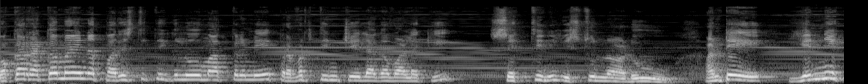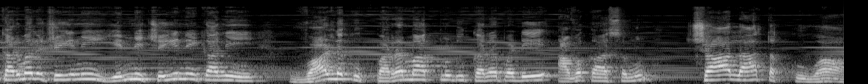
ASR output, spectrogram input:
ఒక రకమైన పరిస్థితిలో మాత్రమే ప్రవర్తించేలాగా వాళ్ళకి శక్తిని ఇస్తున్నాడు. అంటే ఎన్ని కర్మలు చేయని ఎన్ని చేయని కానీ వాళ్ళకు పరమాత్ముడు కనపడే అవకాశము చాలా తక్కువ.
